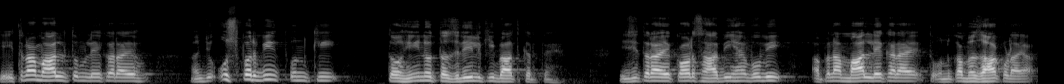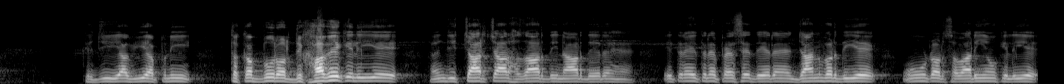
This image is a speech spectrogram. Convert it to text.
کہ اتنا مال تم لے کر آئے ہو۔ ہاں جی اس پر بھی ان کی توہین و تزلیل کی بات کرتے ہیں۔ اسی طرح ایک اور صحابی ہیں، وہ بھی اپنا مال لے کر آئے تو ان کا مذاق اڑایا کہ جی اب یہ اپنی تکبر اور دکھاوے کے لیے ہاں جی چار چار ہزار دینار دے رہے ہیں، اتنے اتنے پیسے دے رہے ہیں، جانور دیے، اونٹ اور سواریوں کے لیے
